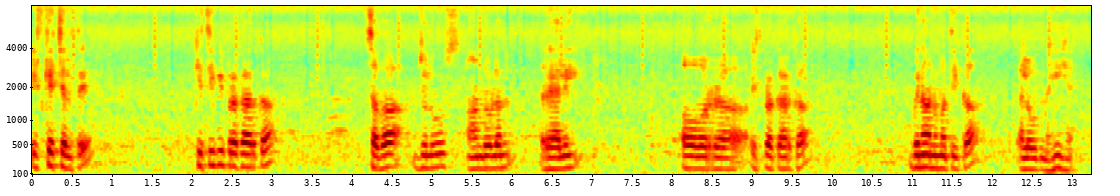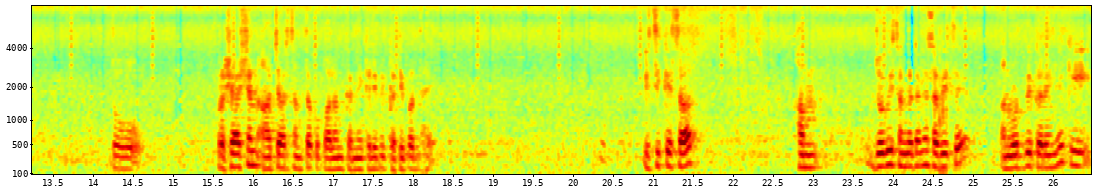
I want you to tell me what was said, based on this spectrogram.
इसके चलते किसी भी प्रकार का सभा, जुलूस, आंदोलन, रैली और इस प्रकार का बिना अनुमति का अलाउड नहीं है। तो प्रशासन, आचार संहिता को पालन करने के लिए भी कटिबद्ध है। इसी के साथ हम जो भी संगठन है, सभी से अनुरोध भी करेंगे कि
